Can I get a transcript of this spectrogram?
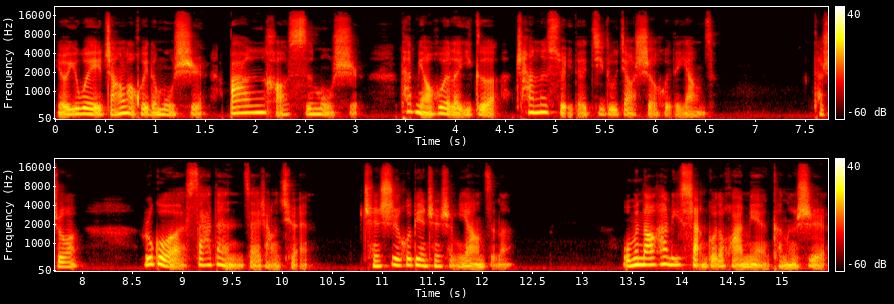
有一位长老会的牧师巴恩豪斯牧师，他描绘了一个掺了水的基督教社会的样子。他说：“如果撒旦在掌权，城市会变成什么样子呢？”我们脑海里闪过的画面可能是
